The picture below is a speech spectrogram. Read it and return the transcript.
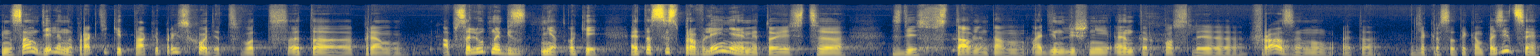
И на самом деле на практике так и происходит. Вот это прям абсолютно без... Нет, окей. Это с исправлениями, то есть э, здесь вставлен там один лишний enter после фразы, ну это для красоты композиции.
